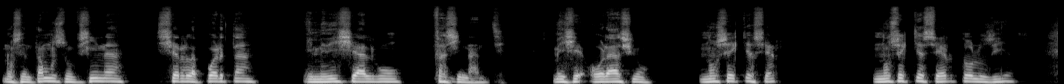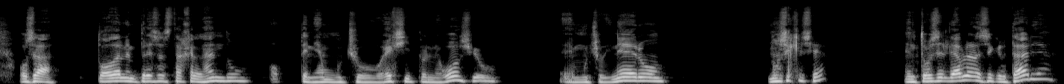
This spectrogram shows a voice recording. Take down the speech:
nos sentamos en su oficina, cierra la puerta y me dice algo fascinante. Me dice, Horacio, no sé qué hacer. No sé qué hacer todos los días. O sea, toda la empresa está jalando, tenía mucho éxito el negocio, eh, mucho dinero. No sé qué hacer. Entonces le habla a la secretaria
